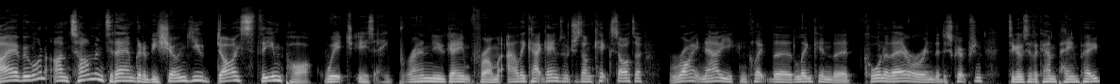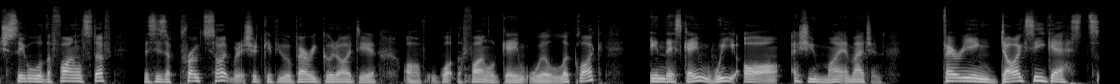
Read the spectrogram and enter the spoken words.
Hi everyone, I'm Tom and today I'm going to be showing you Dice Theme Park, which is a brand new game from Alley Cat Games, which is on Kickstarter right now. You can click the link in the corner there or in the description to go to the campaign page, see all of the final stuff. This is a prototype, but it should give you a very good idea of what the final game will look like. In this game, we are, as you might imagine, ferrying dicey guests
